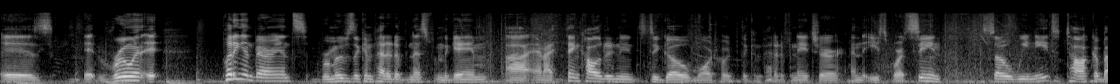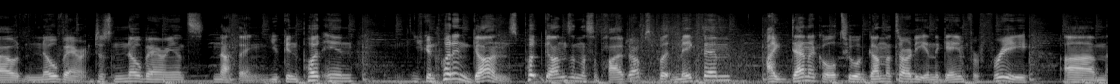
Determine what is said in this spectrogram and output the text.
is it ruined it putting in variants removes the competitiveness from the game uh, and I think Call of Duty needs to go more towards the competitive nature and the esports scene. So we need to talk about no variant just no variants nothing. You can put in you can put in guns. Put guns in the supply drops but make them identical to a gun that's already in the game for free um,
